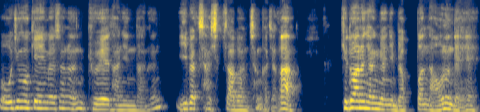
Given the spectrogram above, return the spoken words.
뭐 오징어 게임에서는 교회 다닌다는 244번 참가자가 기도하는 장면이 몇 번 나오는데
